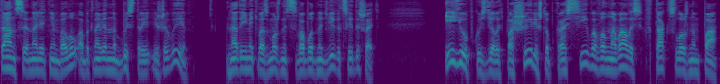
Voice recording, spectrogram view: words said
Танцы на летнем балу обыкновенно быстрые и живые — надо иметь возможность свободно двигаться и дышать. И юбку сделать пошире, чтобы красиво волновалась в такт сложным па.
